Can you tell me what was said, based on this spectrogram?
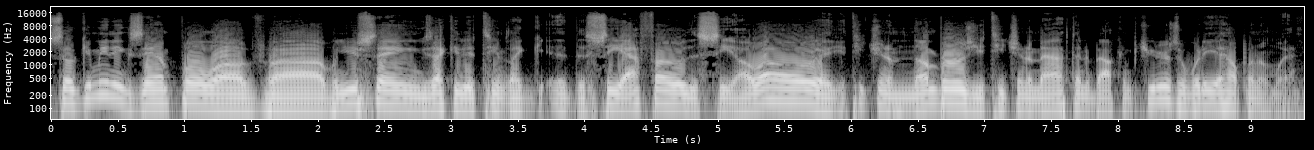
So, give me an example of uh, when you're saying executive teams, like uh, the CFO, the COO. Are you teaching them numbers? You're you teaching them math and about computers, or what are you helping them with?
